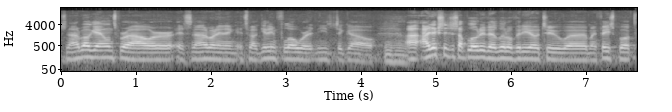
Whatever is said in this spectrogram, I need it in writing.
it's not about gallons per hour, it's not about anything, it's about getting flow where it needs to go. Uh, I actually just uploaded a little video to uh, my Facebook,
